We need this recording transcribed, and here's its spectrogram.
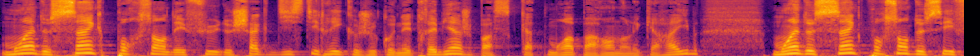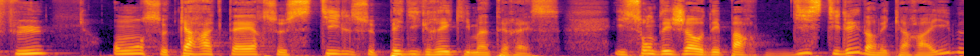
moins de 5% des fûts de chaque distillerie que je connais très bien, je passe 4 mois par an dans les Caraïbes, moins de 5% de ces fûts ont ce caractère, ce style, ce pédigré qui m'intéresse. Ils sont déjà au départ distillés dans les Caraïbes,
